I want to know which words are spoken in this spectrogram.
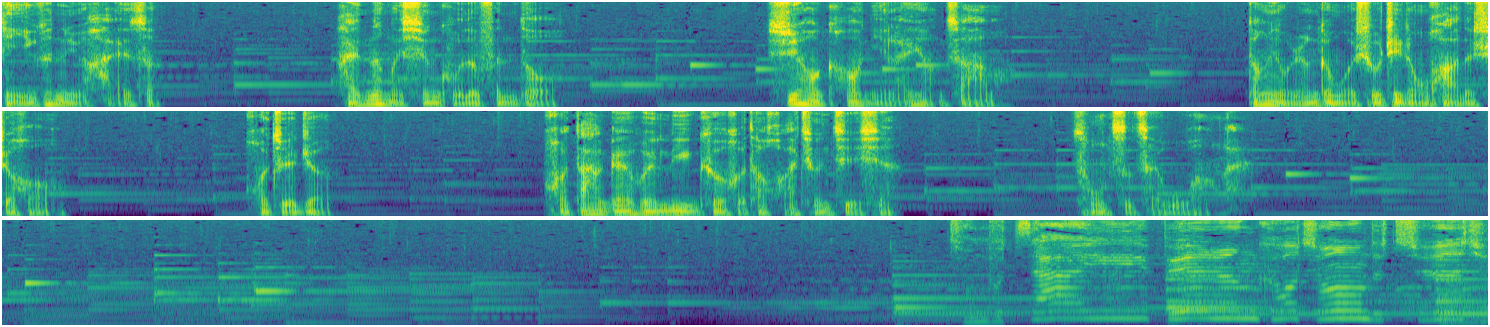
你一个女孩子，还那么辛苦的奋斗，需要靠你来养家吗？当有人跟我说这种话的时候，我觉着，我大概会立刻和他划清界限。从此再无往来。在意别人口中的自己。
